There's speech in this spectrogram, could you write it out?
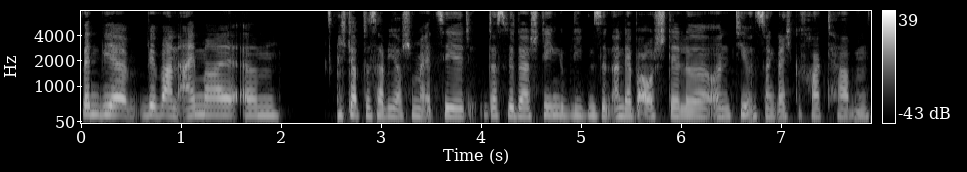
wenn wir, wir waren einmal, ähm, ich glaube, das habe ich auch schon mal erzählt, dass wir da stehen geblieben sind an der Baustelle und die uns dann gleich gefragt haben,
